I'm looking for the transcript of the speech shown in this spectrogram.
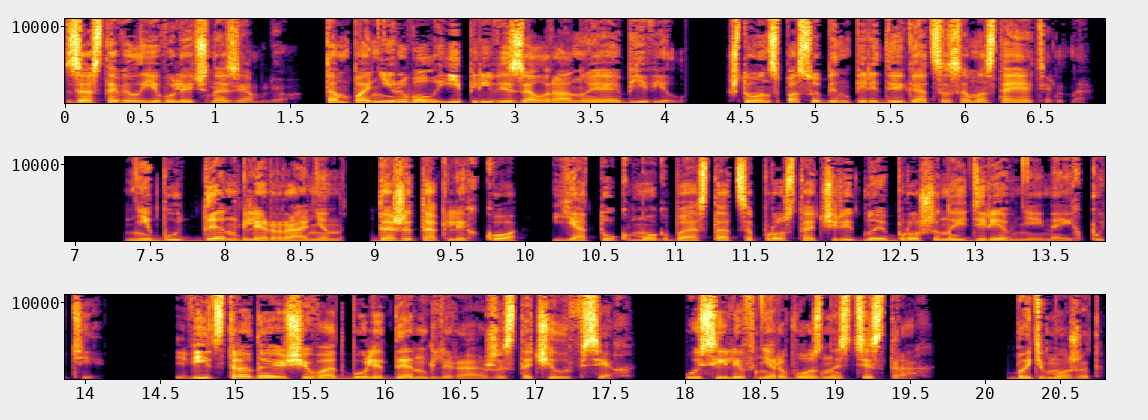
заставил его лечь на землю, тампонировал и перевязал рану и объявил, что он способен передвигаться самостоятельно. Не будь Денглер ранен даже так легко, Ятук мог бы остаться просто очередной брошенной деревней на их пути. Вид страдающего от боли Денглера ожесточил всех, усилив нервозность и страх. Быть может,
